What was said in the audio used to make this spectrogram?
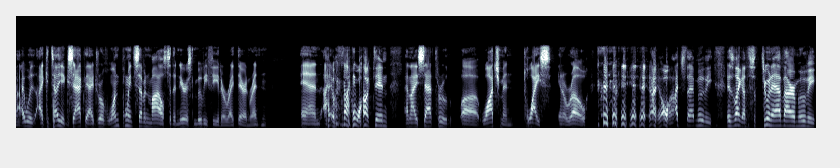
I was I could tell you exactly. I drove 1.7 miles to the nearest movie theater right there in Renton, and I I walked in and I sat through uh, Watchmen twice in a row. I watched that movie. It's like a two and a half hour movie.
